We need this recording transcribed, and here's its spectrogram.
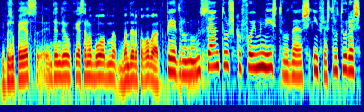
E depois o PS entendeu que essa era uma boa bandeira para roubar. Pedro Nuno Santos, que foi ministro das Infraestruturas,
